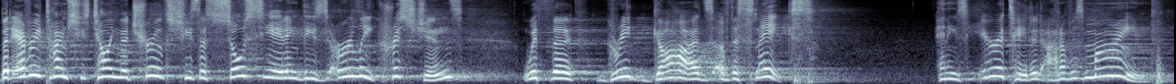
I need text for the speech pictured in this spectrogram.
but every time she's telling the truth, she's associating these early Christians with the Greek gods of the snakes and he's irritated out of his mind.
